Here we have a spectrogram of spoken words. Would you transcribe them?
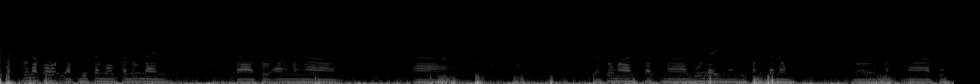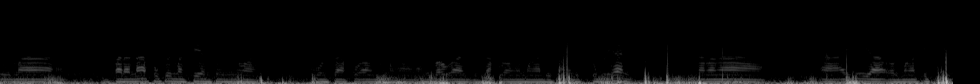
mas muna ko i-update mo kanunay sa ato ang mga ah, sa ato mga, mga gulay nga ipang tanong so na po ko'y ma para na po ko'y ma-share sa inyo ha kung sa ako ang mga nahibawan sa ako ang mga dis- diskubrihan uh, idea or mga technique.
